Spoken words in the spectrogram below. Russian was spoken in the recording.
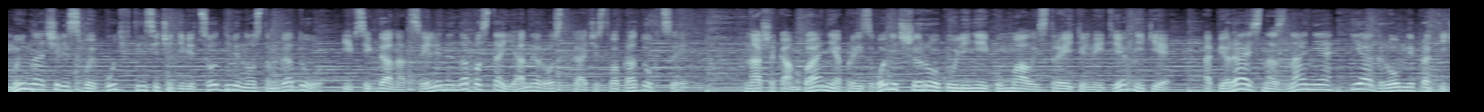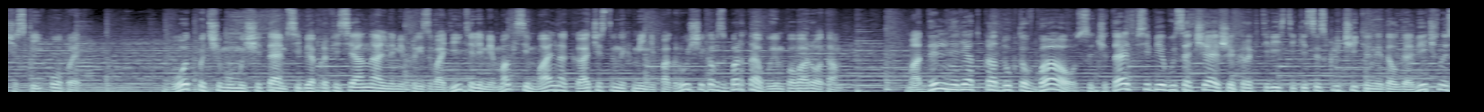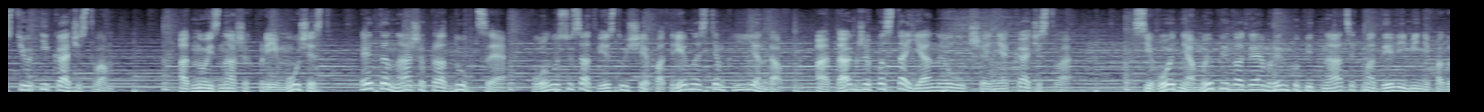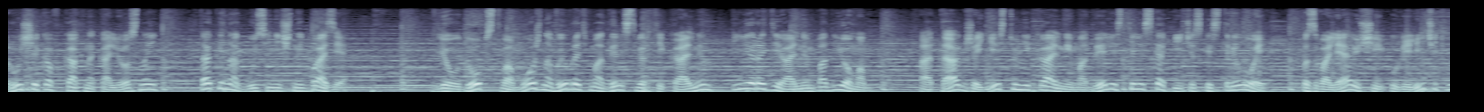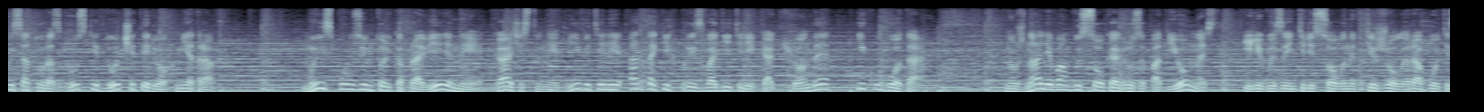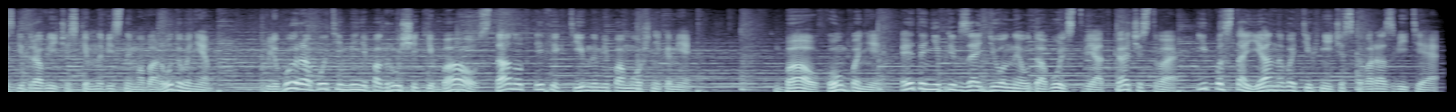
Мы начали свой путь в 1990 году и всегда нацелены на постоянный рост качества продукции. Наша компания производит широкую линейку малой строительной техники, опираясь на знания и огромный практический опыт. Вот почему мы считаем себя профессиональными производителями максимально качественных мини-погрузчиков с бортовым поворотом. Модельный ряд продуктов БАО сочетает в себе высочайшие характеристики с исключительной долговечностью и качеством. Одно из наших преимуществ – это наша продукция, полностью соответствующая потребностям клиентов, а также постоянное улучшение качества. Сегодня мы предлагаем рынку 15 моделей мини-погрузчиков как на колесной, так и на гусеничной базе. Для удобства можно выбрать модель с вертикальным или радиальным подъемом, а также есть уникальные модели с телескопической стрелой, позволяющие увеличить высоту разгрузки до 4 метров. Мы используем только проверенные, качественные двигатели от таких производителей, как Hyundai и Kubota. Нужна ли вам высокая грузоподъемность или вы заинтересованы в тяжелой работе с гидравлическим навесным оборудованием, в любой работе мини-погрузчики БАО станут эффективными помощниками. БАО Company – это непревзойденное удовольствие от качества и постоянного технического развития.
